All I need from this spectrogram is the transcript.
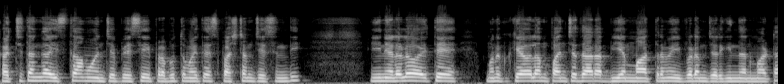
ఖచ్చితంగా ఇస్తాము అని చెప్పేసి ప్రభుత్వం అయితే స్పష్టం చేసింది. ఈ నెలలో అయితే మనకు కేవలం పంచదార బియ్యం మాత్రమే ఇవ్వడం జరిగిందనమాట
